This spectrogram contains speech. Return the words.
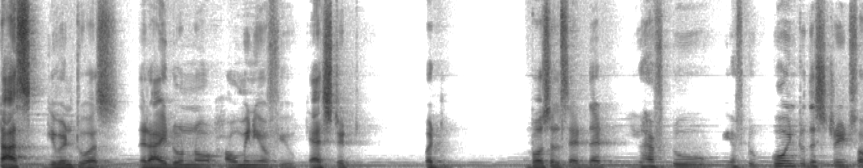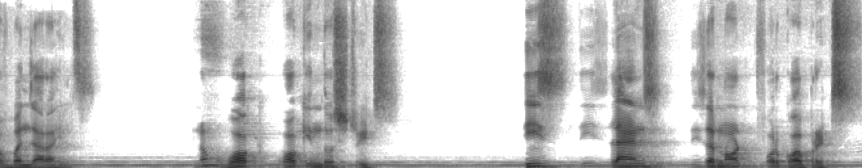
task given to us that I don't know how many of you catched it, but Apostle said that you have to you have to go into the streets of Banjara Hills. You know, walk walk in those streets. These these lands these are not for corporates.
